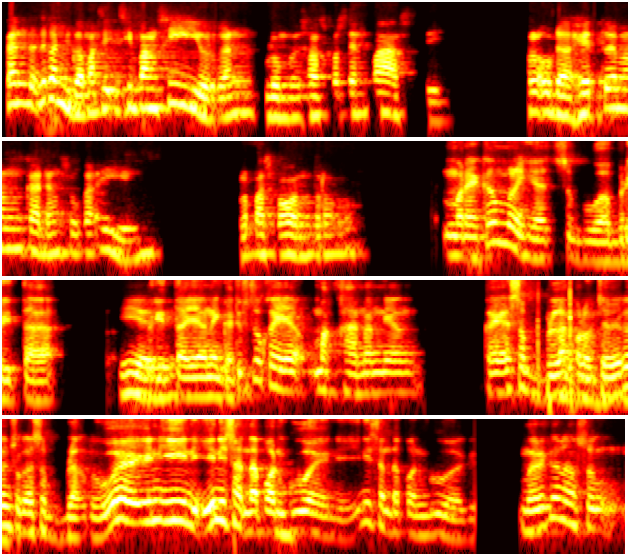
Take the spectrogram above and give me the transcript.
kan itu kan juga masih simpang siur kan belum 100% pasti kalau udah hate tuh emang kadang suka ini lepas kontrol mereka melihat sebuah berita iya berita yang negatif tuh kayak makanan yang kayak seblak. Kalau cewek kan suka seblak tuh. Wah ini ini ini santapan gua ini ini santapan gua. Gitu. mereka langsung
